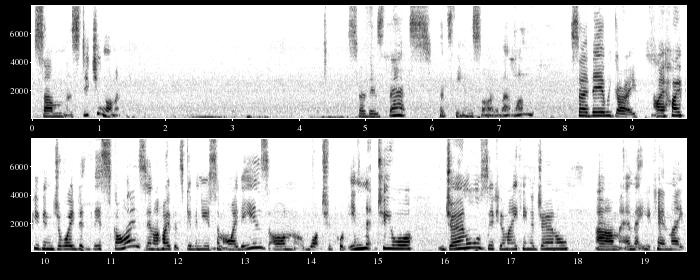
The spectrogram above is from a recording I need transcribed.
some stitching on it. So there's that. That's the inside of that one. So there we go. I hope you've enjoyed this, guys, and I hope it's given you some ideas on what to put into your journals if you're making a journal, um, and that you can make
